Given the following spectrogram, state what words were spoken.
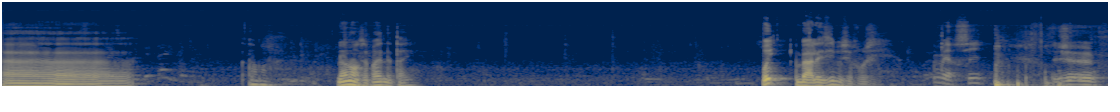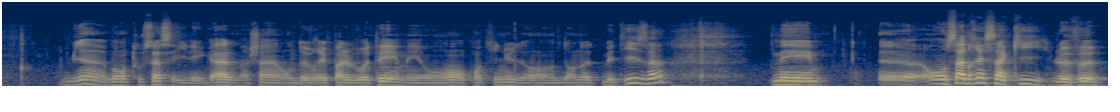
Euh... Non, non, c'est pas un détail. Oui, ben allez-y, monsieur Fougy. Merci. Je bien, bon, tout ça c'est illégal, machin, on ne devrait pas le voter, mais on, continue dans, notre bêtise là. Mais euh, on s'adresse à qui le veut?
